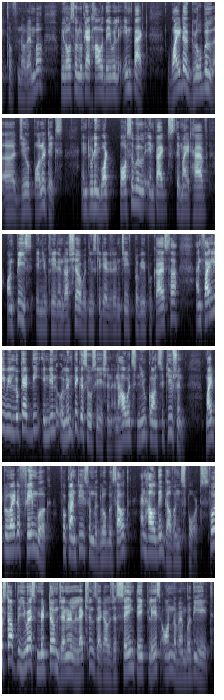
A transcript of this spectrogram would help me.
8th of November. We'll also look at how they will impact wider global uh, geopolitics, including what possible impacts they might have on peace in Ukraine and Russia with Newsclick editor-in-chief Prabir Purkayastha. And finally, we'll look at the Indian Olympic Association and how its new constitution might provide a framework for countries from the global south and how they govern sports. First up, the US midterm general elections, like I was just saying, take place on November the 8th.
